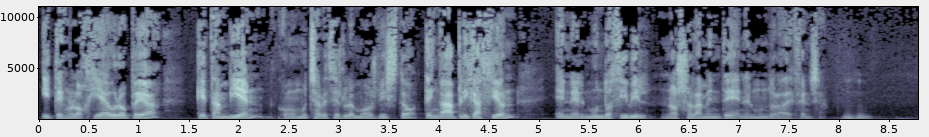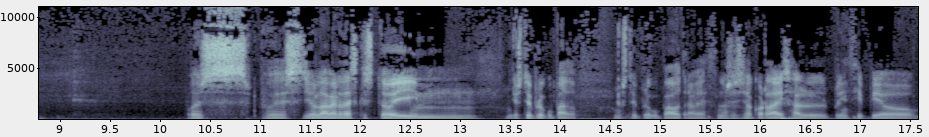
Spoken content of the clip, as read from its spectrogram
y tecnología europea que también, como muchas veces lo hemos visto, tenga aplicación en el mundo civil, no solamente en el mundo de la defensa. Pues, pues yo la verdad es que estoy, yo estoy preocupado. Yo estoy preocupado otra vez. No sé si acordáis al principio,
